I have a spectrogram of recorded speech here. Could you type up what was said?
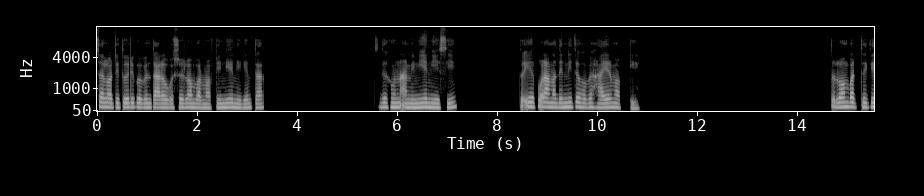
স্যালোয়ারটি তৈরি করবেন, তারা অবশ্যই লম্বার মাপটি নিয়ে নিবেন তার। দেখুন, আমি নিয়ে নিয়েছি। তো এরপর আমাদের নিতে হবে হাইয়ের মাপটি। তো লম্বার থেকে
